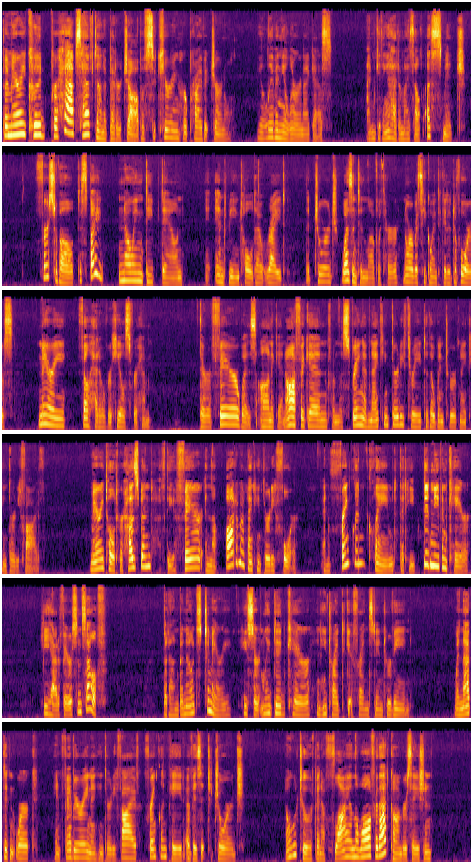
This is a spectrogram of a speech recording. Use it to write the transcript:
But Mary could perhaps have done a better job of securing her private journal. You live and you learn, I guess. I'm getting ahead of myself a smidge. First of all, despite knowing deep down, and being told outright, that George wasn't in love with her, nor was he going to get a divorce, Mary fell head over heels for him. Their affair was on again, off again, from the spring of 1933 to the winter of 1935. Mary told her husband of the affair in the autumn of 1934, and Franklin claimed that he didn't even care. He had affairs himself, but unbeknownst to Mary, he certainly did care, and he tried to get friends to intervene. When that didn't work, in February 1935, Franklin paid a visit to George. Oh, to have been a fly on the wall for that conversation.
